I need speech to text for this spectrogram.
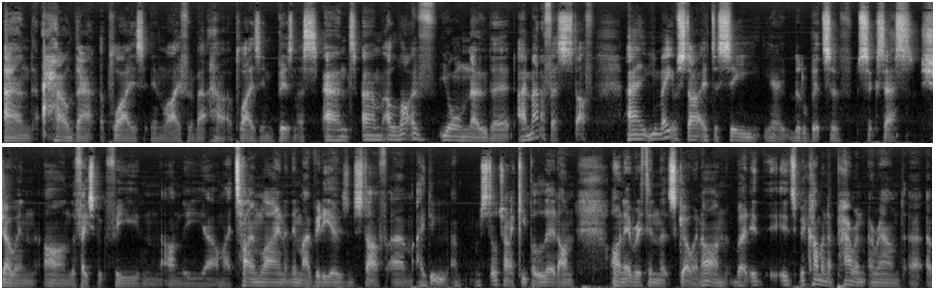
and how that applies in life and about how it applies in business. And um, a lot of you all know that I manifest stuff. And you may have started to see, you know, little bits of success showing on the Facebook feed and on the uh, on my timeline and in my videos and stuff. Um, I do. I'm still trying to keep a lid on on everything that's going on, but it, it's becoming apparent around uh,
